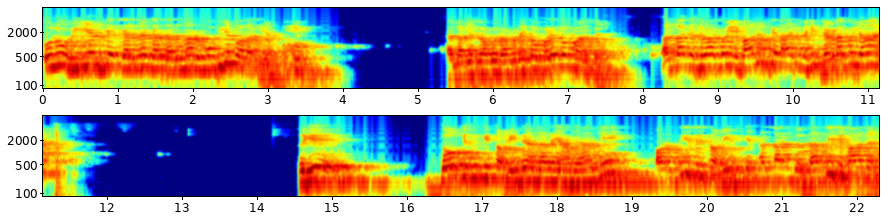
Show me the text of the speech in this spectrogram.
الوحیت کے کلمے کا ترجمہ ربوبیت والا کیا۔ اللہ کے سوا کوئی رب نہیں تو بڑے لوگ مانتے ہیں۔ اللہ کے سوا کوئی عبادت کے لائق نہیں، جھگڑا تو یہاں ہے۔ تو یہ دو قسم کی توحیدیں اللہ نے یہاں بیان کی اور تیسری توحید کے اللہ کی جو ذاتی صفات ہیں،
